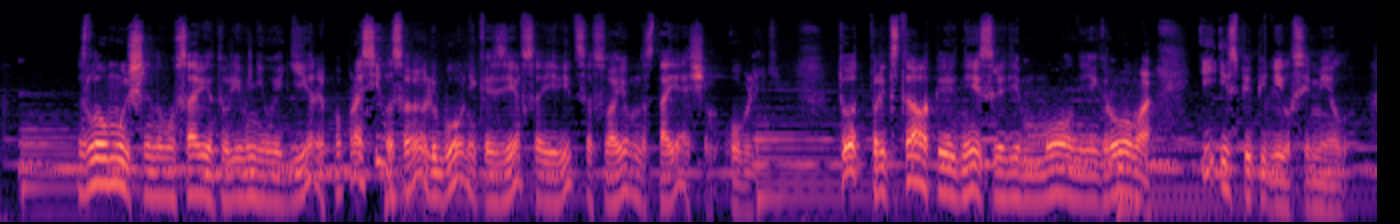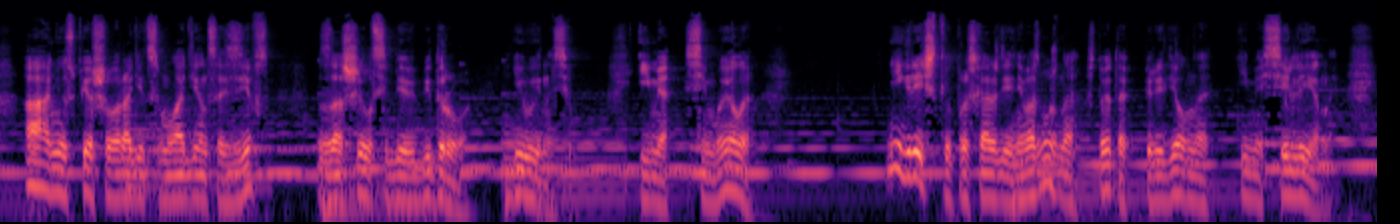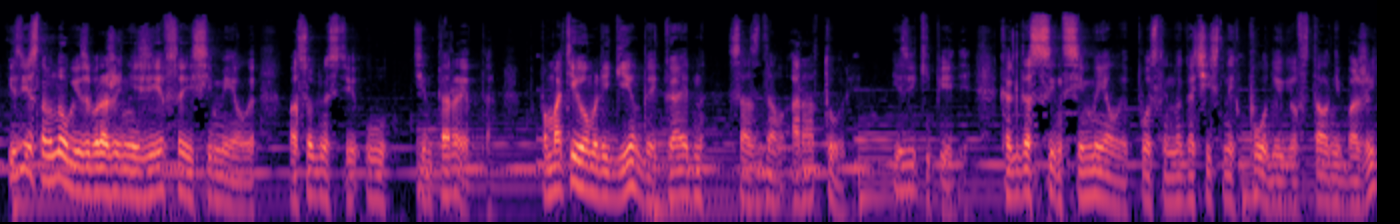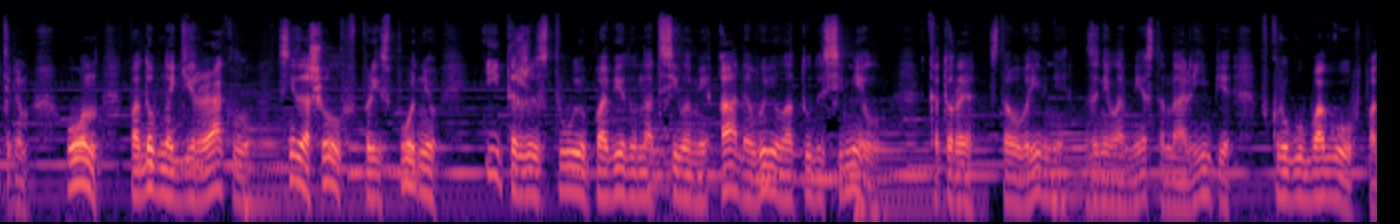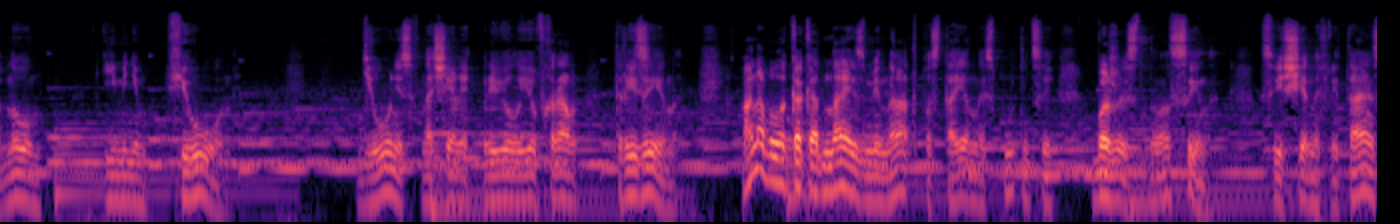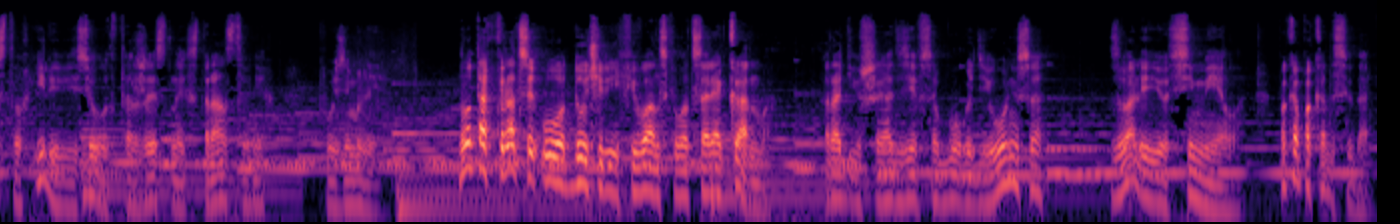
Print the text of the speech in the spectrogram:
злоумышленному совету ревнивой Геры попросила своего любовника Зевса явиться в своем настоящем облике. Тот предстал перед ней среди молнии и грома и испепелил Семелу, а не успевшего родиться младенца Зевс зашил себе в бедро и выносил. Имя Семелы не греческого происхождения, возможно, что это переделано имя Селены. Известно много изображений Зевса и Семелы, в особенности у Тинторетта. По мотивам легенды Гайден создал ораторий из Википедии. Когда сын Семелы после многочисленных подвигов стал небожителем, он, подобно Гераклу, снизошел в преисподнюю и, торжествуя победу над силами ада, вывел оттуда Семелу, которая с того времени заняла место на Олимпе в кругу богов под новым именем Фионы. Дионис вначале привел ее в храм Трезена. Она была как одна из Минат, постоянной спутницей Божественного Сына, в священных летаинствах или веселых торжественных странствованиях по земле. Ну вот так вкратце о дочери фиванского царя Канма, родившей от Зевса бога Диониса, звали ее Семела. Пока-пока, до свидания.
